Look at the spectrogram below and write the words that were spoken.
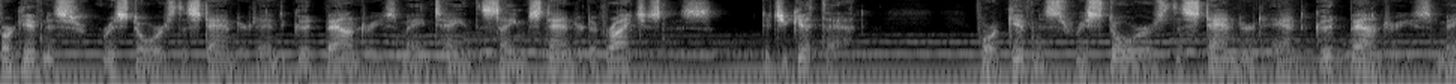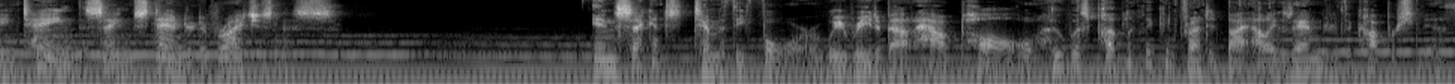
Forgiveness restores the standard, and good boundaries maintain the same standard of righteousness. Did you get that? Forgiveness restores the standard, and good boundaries maintain the same standard of righteousness. In 2 Timothy 4, we read about how Paul, who was publicly confronted by Alexander the coppersmith,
